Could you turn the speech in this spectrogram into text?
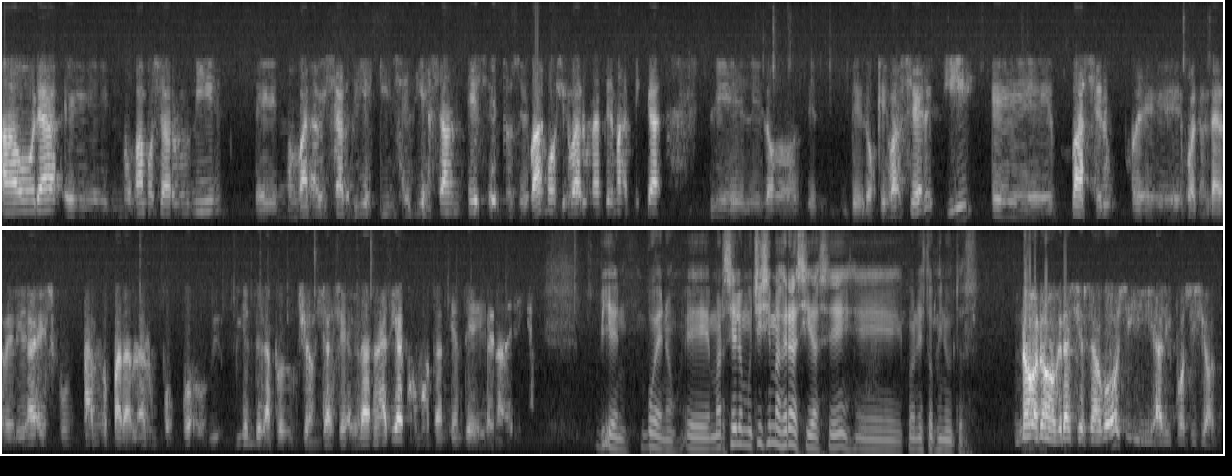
ahora eh, nos vamos a reunir, eh, nos van a avisar 10, 15 días antes, entonces vamos a llevar una temática de, de lo, de, de lo que va a ser y eh, va a ser, eh, bueno, la realidad es juntarnos para hablar un poco bien de la producción, ya sea granaria como también de ganadería. Bien, bueno, eh, Marcelo, muchísimas gracias eh, eh, con estos minutos. No, no, gracias a vos y a disposición.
